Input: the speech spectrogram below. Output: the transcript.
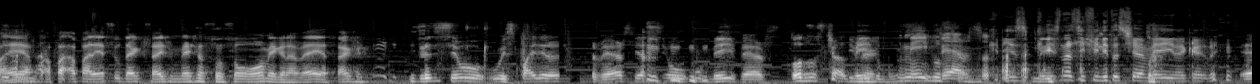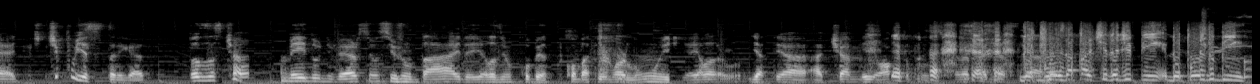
É, apa- aparece o Darkseid mexe a Sansão Ômega na véia, saca? Em vez de ser o, o Spider-Verse, ia ser o, o May-Verse. Todas as Tia May do mundo. Meio verso. Crise, crise nas infinitas te amei, né, cara? É, tipo isso, tá ligado? Todas as Tia May do universo iam se juntar e daí elas iam combater o Morlun e aí ela ia ter a, a Tia May Octopus. ia Depois da partida de bingo. Depois do bingo,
